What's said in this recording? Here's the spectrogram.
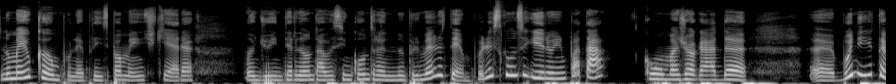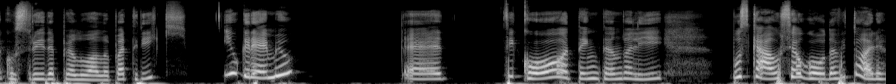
no meio-campo, né? Principalmente, que era onde o Inter não estava se encontrando no primeiro tempo. Eles conseguiram empatar com uma jogada é, bonita construída pelo Alan Patrick. E o Grêmio é, ficou tentando ali buscar o seu gol da vitória.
